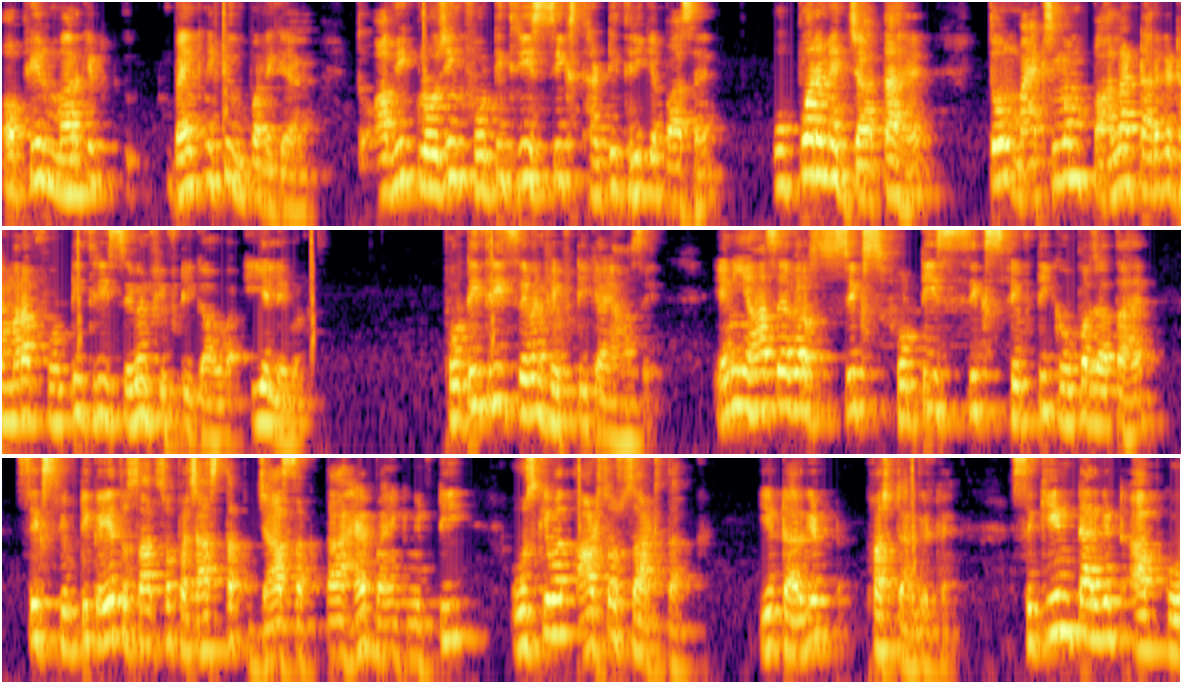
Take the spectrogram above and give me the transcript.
और फिर मार्केट बैंक निफ्टी ऊपर लेके आया। तो अभी closing forty three six thirty three के पास है। ऊपर में जाता है तो मैक्सिमम पहला टारगेट हमारा फोर्टी थ्री सेवन फिफ्टी का होगा। ये level forty three seven fifty का यहाँ से। यानी यहाँ से अगर सिक्स फोर्टी, सिक्स फिफ्टी के ऊपर जाता है, सिक्स फिफ्टी का ये तो सात सौ पचास तक जा सकता है बैंक निफ्टी, उसके बाद आठ सौ साठ तक। ये टारगेट फ़र्स्ट टारगेट है। सेकेंड टारगेट आपको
